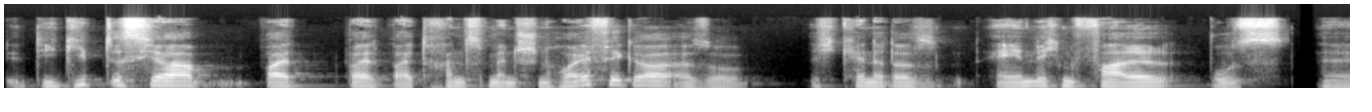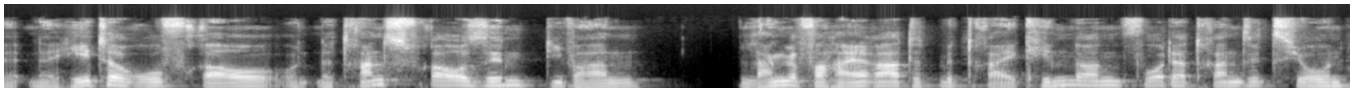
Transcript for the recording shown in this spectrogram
die gibt es ja bei, bei, bei Transmenschen häufiger. Also ich kenne da einen ähnlichen Fall, wo es eine, eine Hetero-Frau und eine Transfrau sind. Die waren lange verheiratet mit drei Kindern vor der Transition,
